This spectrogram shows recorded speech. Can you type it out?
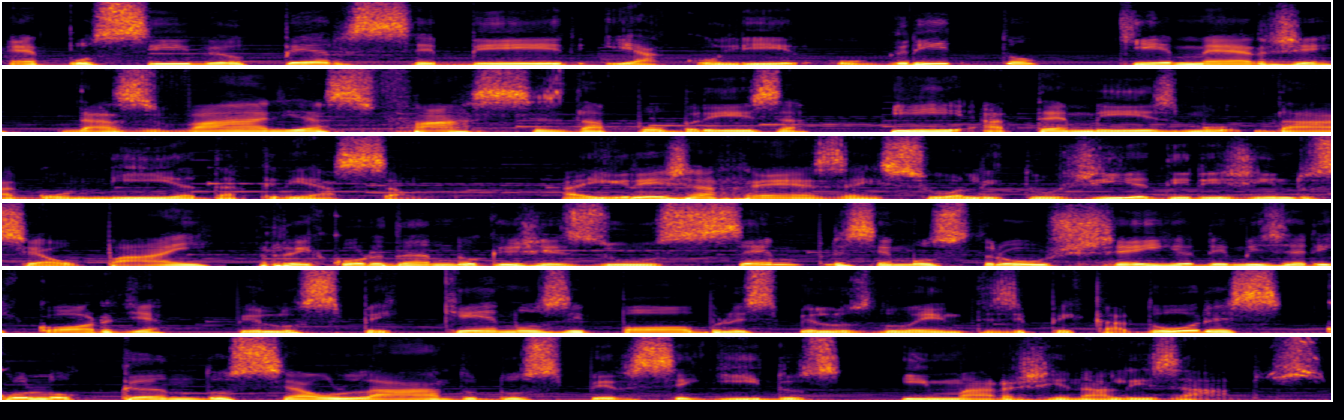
é possível perceber e acolher o grito que emerge das várias faces da pobreza e até mesmo da agonia da criação. A igreja reza em sua liturgia dirigindo-se ao Pai, recordando que Jesus sempre se mostrou cheio de misericórdia pelos pequenos e pobres, pelos doentes e pecadores, colocando-se ao lado dos perseguidos e marginalizados.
